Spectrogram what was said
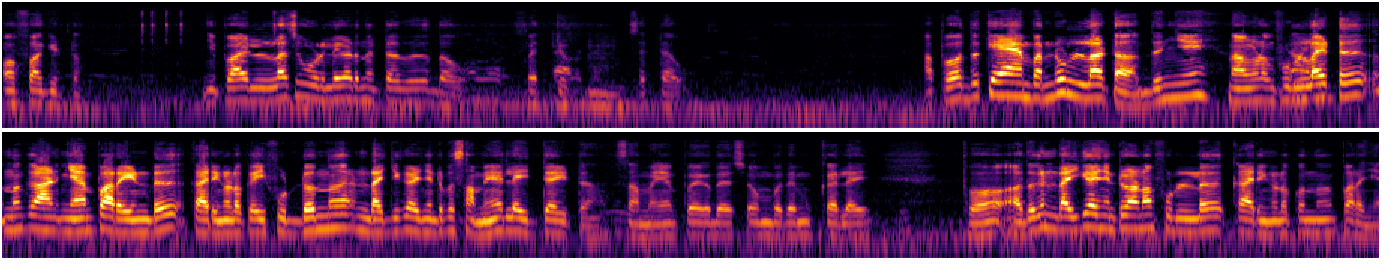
ഓഫ് ആക്കി. ആക്കിട്ടോ ഇനിയിപ്പോ അതിലുള്ള ചൂടിൽ കിടന്നിട്ട് അത് ഇതാവും. ആവും സെറ്റ് ആവും. അപ്പൊ ഇത് ക്യാമ്പറിന്റെ ഉള്ളാട്ടോ. ഇത് ഇനി നമ്മൾ ഫുള്ളായിട്ട് ഒന്ന് ഞാൻ പറയുന്നുണ്ട് കാര്യങ്ങളൊക്കെ. ഈ ഫുഡ് ഒന്ന് ഉണ്ടാക്കി കഴിഞ്ഞിട്ട് ഇപ്പൊ സമയം ലേറ്റ് ആയിട്ടാ. സമയം ഇപ്പൊ ഏകദേശം ഒമ്പത് മുക്കാലായി. അപ്പൊ അത് ഉണ്ടാക്കി കഴിഞ്ഞിട്ട് വേണം ഫുള്ള് കാര്യങ്ങളൊക്കെ ഒന്ന് പറഞ്ഞ.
